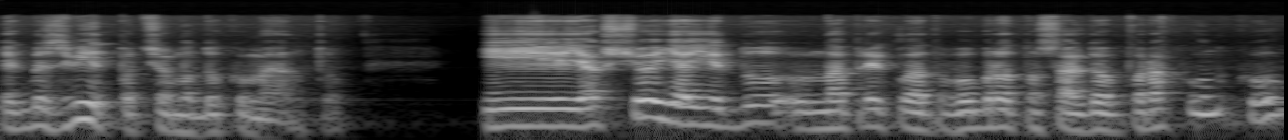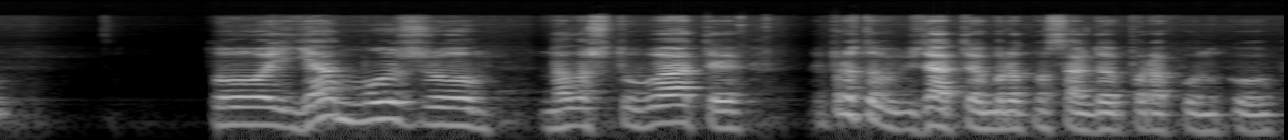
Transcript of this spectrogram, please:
якби звіт по цьому документу. І якщо я йду, наприклад, в оборотно сальдову по рахунку, то я можу налаштувати, не просто взяти оборотно сальдову по рахунку,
